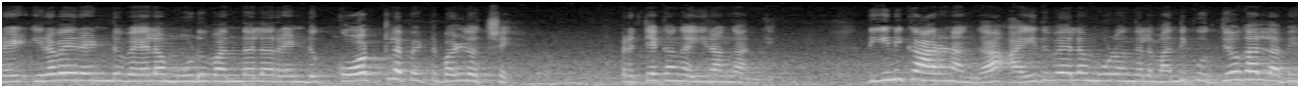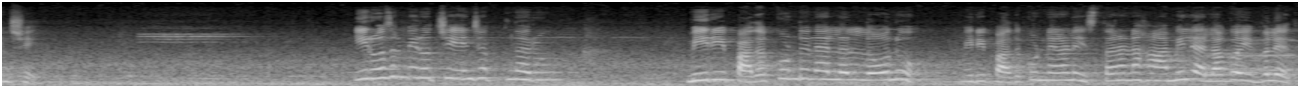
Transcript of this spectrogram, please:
రె ఇరవై రెండు వేల మూడు వందల రెండు కోట్ల పెట్టుబడులు వచ్చాయి ప్రత్యేకంగా ఈ రంగానికి. దీని కారణంగా ఐదు వేల మూడు వందల మందికి ఉద్యోగాలు లభించాయి. ఈ రోజు మీరు వచ్చి ఏం చెప్తున్నారు? మీరు ఈ పదకొండు నెలల్లోనూ మీరు ఈ పదకొండు నెలలు ఇస్తానన్న హామీలు ఎలాగో ఇవ్వలేదు.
